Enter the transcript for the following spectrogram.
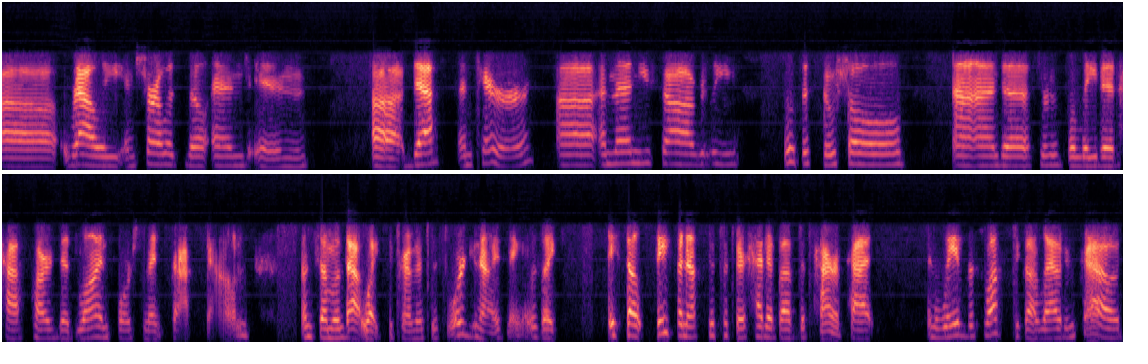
uh, rally in Charlottesville end in uh, death and terror. Uh, and then you saw really both a social and a sort of belated, half-hearted law enforcement crackdown on some of that white supremacist organizing. It was like they felt safe enough to put their head above the parapet and wave the swastika loud and proud,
